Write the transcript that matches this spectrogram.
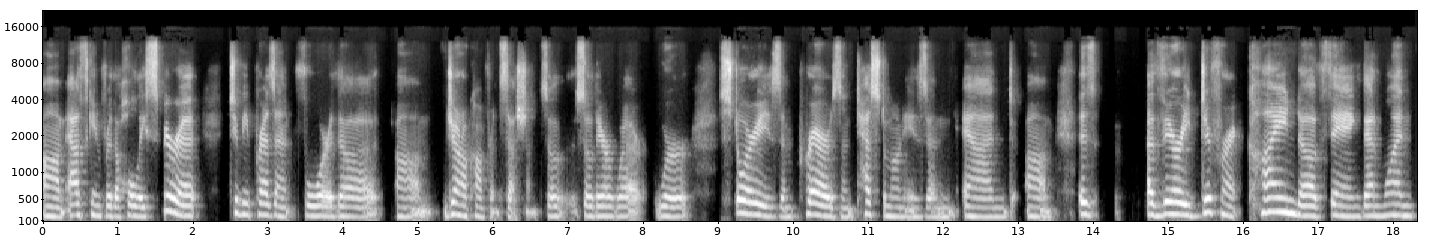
um, asking for the Holy Spirit to be present for the um, general conference session. So, so there were were stories and prayers and testimonies and and um, is a very different kind of thing than one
